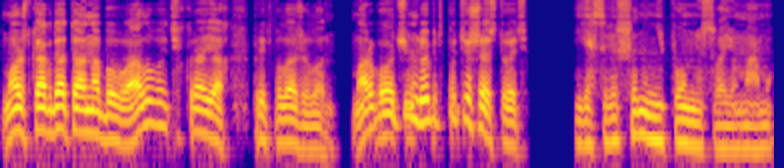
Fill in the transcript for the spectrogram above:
«Может, когда-то она бывала в этих краях?» — предположил он. «Марго очень любит путешествовать». «Я совершенно не помню свою маму»,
